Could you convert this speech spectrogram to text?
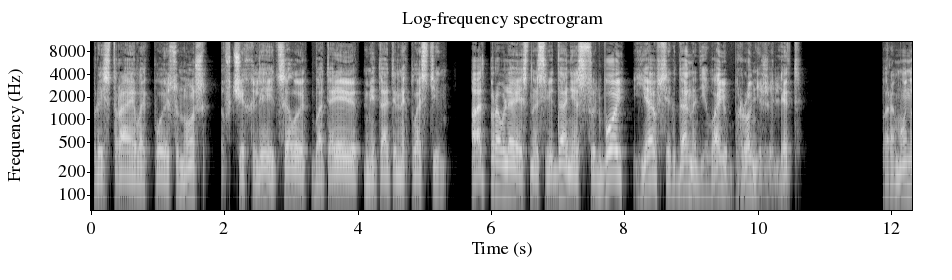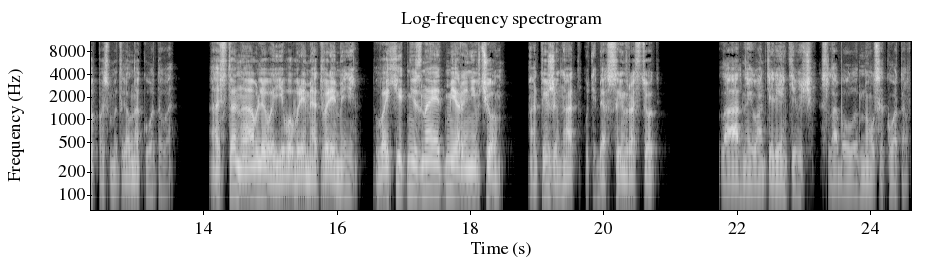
пристраивая к поясу нож в чехле и целую батарею метательных пластин. Отправляясь на свидание с судьбой, я всегда надеваю бронежилет. Парамонов посмотрел на Котова. Останавливай его время от времени. Вахит не знает меры ни в чем. А ты женат, у тебя сын растет. Ладно, Иван Терентьевич, слабо улыбнулся Котов.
